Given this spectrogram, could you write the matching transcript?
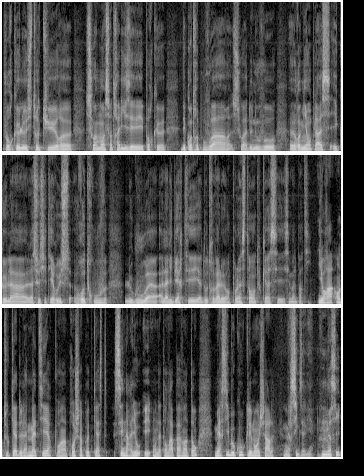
pour que le structure euh, soit moins centralisée, pour que des contre-pouvoirs soient de nouveau euh, remis en place et que la, société russe retrouve le goût à, la liberté et à d'autres valeurs. Pour l'instant, en tout cas, c'est mal parti. Il y aura en tout cas de la matière pour un prochain podcast scénario et on n'attendra pas 20 ans. Merci beaucoup Clément et Charles. Merci Xavier. Merci.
